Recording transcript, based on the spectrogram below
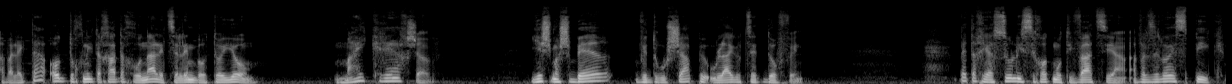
אבל הייתה עוד תוכנית אחת אחרונה לצלם באותו יום. מה יקרה עכשיו? יש משבר ודרושה פעולה יוצאת דופן. בטח יעשו לי שיחות מוטיבציה, אבל זה לא יספיק.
